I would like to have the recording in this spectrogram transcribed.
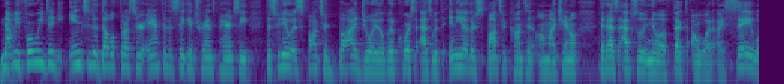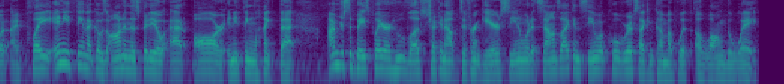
Now before we dig into the double thruster and for the sake of transparency, this video is sponsored by Joyo, but of course as with any other sponsored content on my channel, that has absolutely no effect on what I say, what I play, anything that goes on in this video at all or anything like that. I'm just a bass player who loves checking out different gear, seeing what it sounds like, and seeing what cool riffs I can come up with along the way.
